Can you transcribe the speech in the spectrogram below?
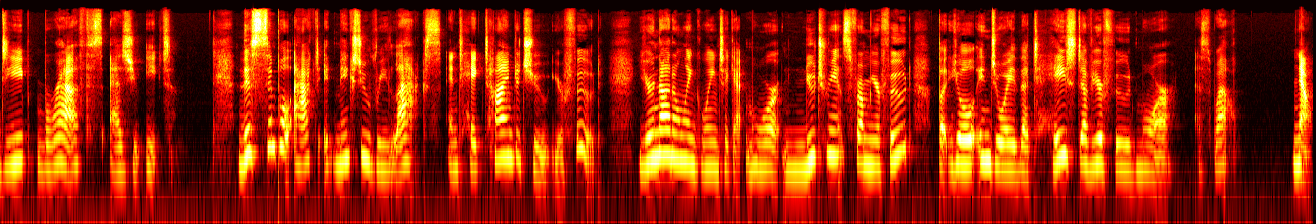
deep breaths as you eat. This simple act, it makes you relax and take time to chew your food. You're not only going to get more nutrients from your food, but you'll enjoy the taste of your food more as well. Now,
